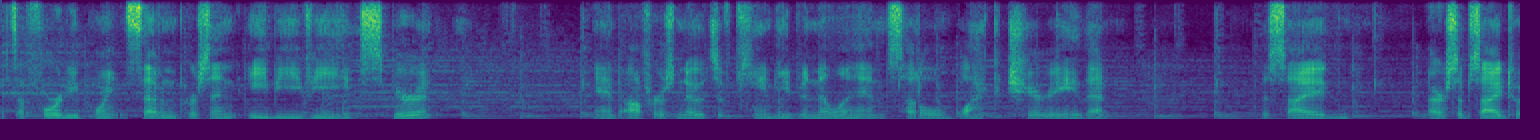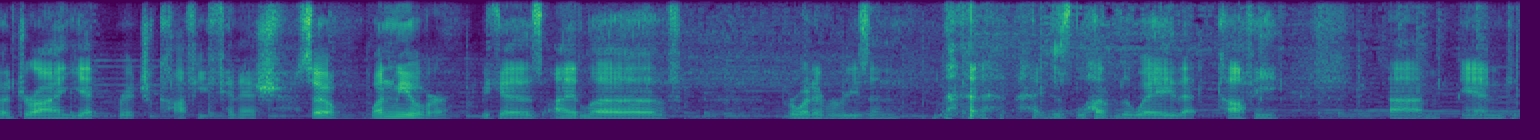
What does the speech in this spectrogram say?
It's a 40.7% ABV spirit and offers notes of candied vanilla and subtle black cherry that, beside or subside to a dry yet rich coffee finish. So, won me over because I love, for whatever reason, I just love the way that coffee um, and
